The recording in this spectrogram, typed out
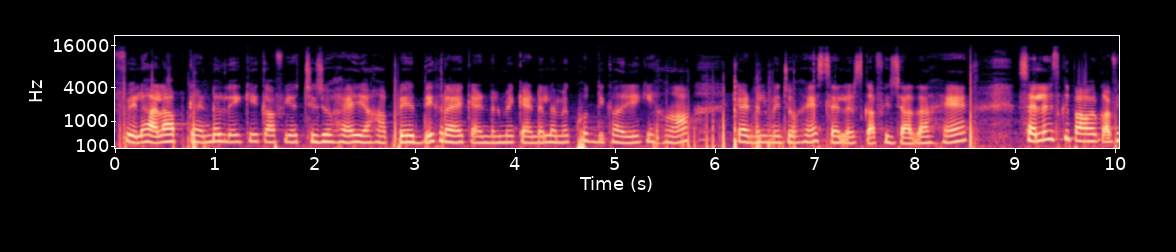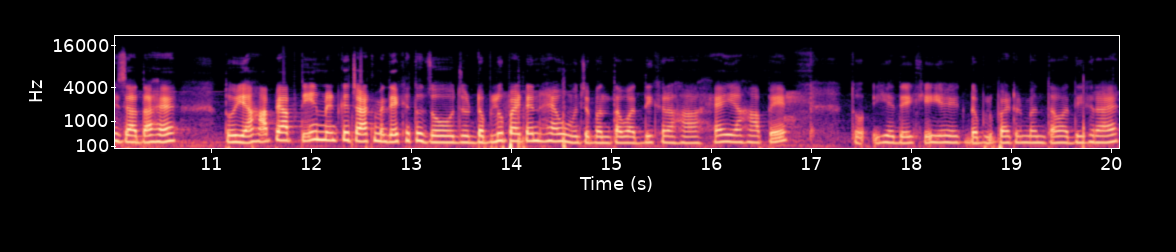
फ़िलहाल आप कैंडल देखिए, काफ़ी अच्छी जो है यहाँ पे दिख रहा है कैंडल में। कैंडल हमें खुद दिखा रही है कि हाँ कैंडल में जो है सेलर्स काफ़ी ज़्यादा हैं। सेलर्स की पावर काफ़ी ज़्यादा है। तो यहाँ पे आप तीन मिनट के चार्ट में देखें तो जो जो डब्ल्यू पैटर्न है वो मुझे बनता हुआ दिख रहा है यहाँ पे। तो ये देखिए, ये एक डब्लू पैटर्न बनता हुआ दिख रहा है।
